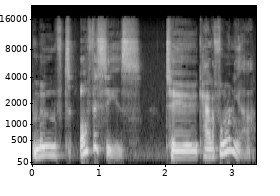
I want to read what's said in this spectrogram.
moved offices to California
